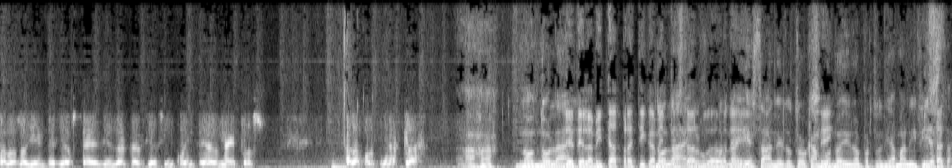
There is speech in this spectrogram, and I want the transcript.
a los oyentes y a ustedes interpretarse a 52 metros, está la oportunidad clara. Ajá. No, no la. Desde la mitad prácticamente no la está el jugador no de... estaba en el otro campo, Sí. no hay una oportunidad manifiesta.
